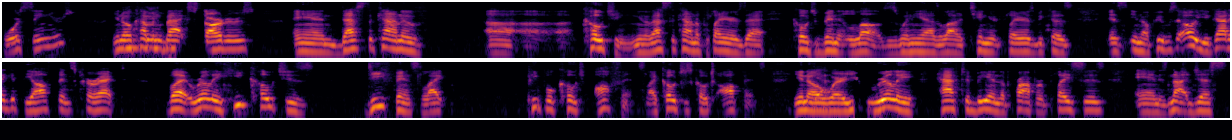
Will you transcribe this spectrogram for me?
Four seniors. You know, mm-hmm. coming back starters, and that's the kind of uh, uh, uh, coaching. You know, that's the kind of players that Coach Bennett loves. Is when he has a lot of tenured players because it's you know people say, oh, you got to get the offense correct but really he coaches defense like people coach offense, like coaches coach offense, you know, yeah. where you really have to be in the proper places and it's not just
